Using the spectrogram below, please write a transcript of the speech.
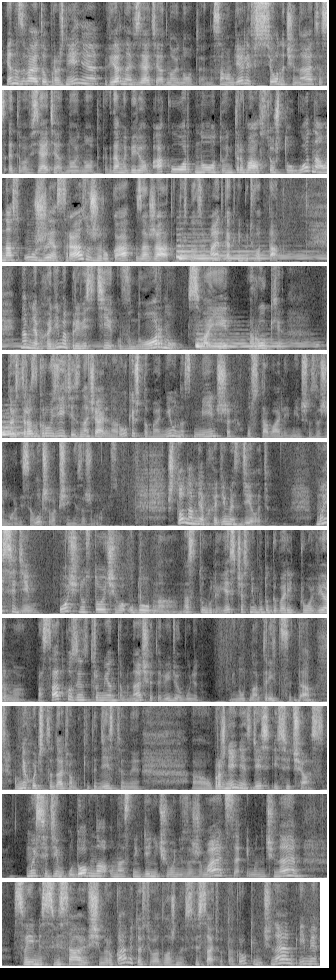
Я называю это упражнение верное взятие одной ноты. На самом деле все начинается с этого взятия одной ноты. Когда мы берем аккорд, ноту, интервал, все что угодно, а у нас уже сразу же рука зажата, то есть нажимает как-нибудь вот так. Нам необходимо привести в норму свои руки. То есть разгрузить изначально руки, чтобы они у нас меньше уставали, меньше зажимались, а лучше вообще не зажимались. Что нам необходимо сделать? Мы сидим очень устойчиво, удобно на стуле. Я сейчас не буду говорить про верную посадку за инструментом, иначе это видео будет минут на 30. Да? А мне хочется дать вам какие-то действенные а, упражнения здесь и сейчас. Мы сидим удобно, у нас нигде ничего не зажимается, и мы начинаем своими свисающими руками, то есть у вас должны свисать вот так руки, начинаем ими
